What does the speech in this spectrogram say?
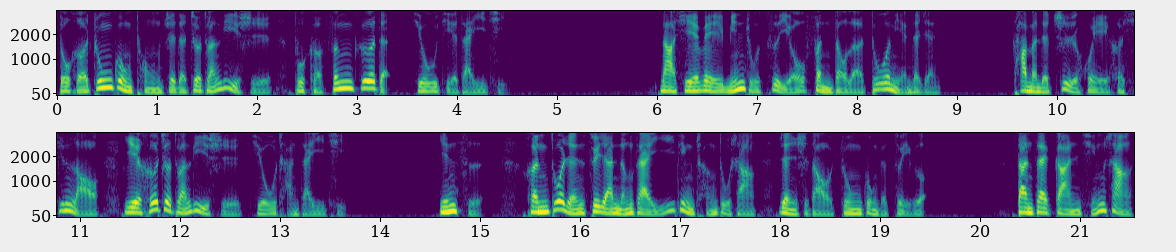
都和中共统治的这段历史不可分割地纠结在一起。那些为民主自由奋斗了多年的人，他们的智慧和辛劳也和这段历史纠缠在一起。因此，很多人虽然能在一定程度上认识到中共的罪恶，但在感情上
